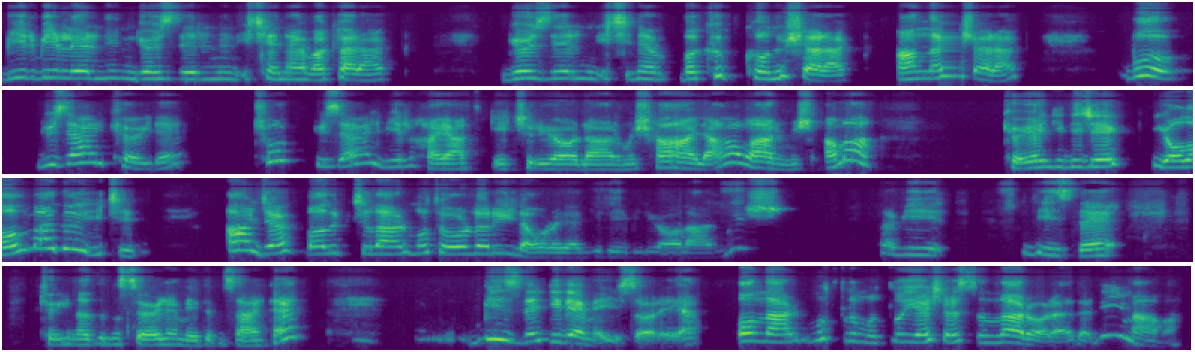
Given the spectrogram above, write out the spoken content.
birbirlerinin gözlerinin içine bakarak, gözlerinin içine bakıp konuşarak, anlaşarak bu güzel köyde çok güzel bir hayat geçiriyorlarmış, hala varmış ama köye gidecek yol olmadığı için Ancak balıkçılar motorlarıyla oraya gidebiliyorlarmış. Tabii biz de köyün adını söylemedim zaten. Biz de gidemeyiz oraya. Onlar mutlu mutlu yaşasınlar orada değil mi ama?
